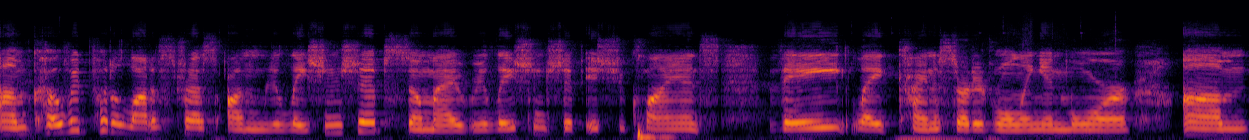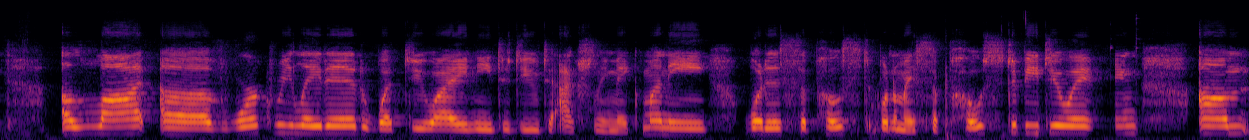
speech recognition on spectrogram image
um, COVID put a lot of stress on relationships. So my relationship issue clients, they like kind of started rolling in more. Um, a lot of work related. What do I need to do to actually make money? What is supposed? What am I supposed to be doing? Um,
